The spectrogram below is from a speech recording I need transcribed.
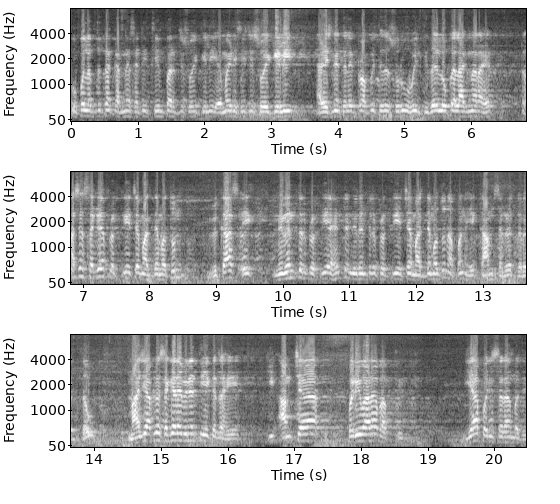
उपलब्धता करण्यासाठी थीम पार्कची सोय केली एम आय डी सीची सोय केली ॲडिशनल कलेक्टर ऑफिस तिथं सुरू होईल तिथं लोक लागणार आहेत. तर अशा सगळ्या प्रक्रियेच्या माध्यमातून विकास एक निरंतर प्रक्रिया आहे त्या निरंतर प्रक्रियेच्या माध्यमातून आपण हे काम सगळं करत जाऊ. माझी आपल्या सगळ्यांना विनंती एकच आहे की आमच्या परिवाराबाबतीत या परिसरामध्ये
